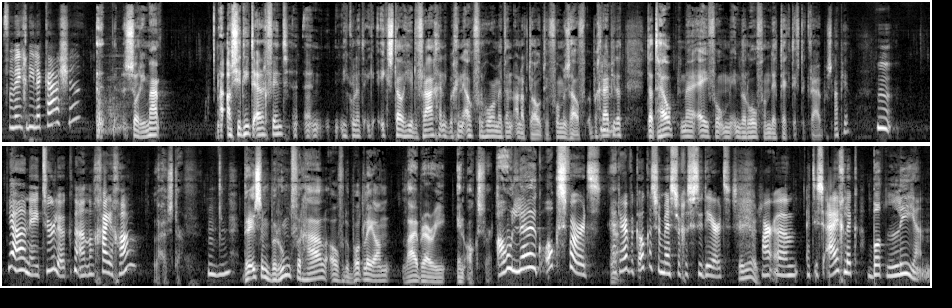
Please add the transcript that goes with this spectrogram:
Vanwege die lekkage? Sorry, maar als je het niet erg vindt, eh, eh, Nicolette, ik, ik stel hier de vraag en ik begin elk verhoor met een anekdote voor mezelf. Begrijp je dat? Dat helpt me even om in de rol van detective te kruipen, snap je? Ja, nee, tuurlijk. Nou, dan ga je gang. Luister. Er is een beroemd verhaal over de Bodleian Library in Oxford. Oh, leuk. Oxford. Ja. Ja. daar heb ik ook een semester gestudeerd. Serieus? Maar ehm, het is eigenlijk Bodleian.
